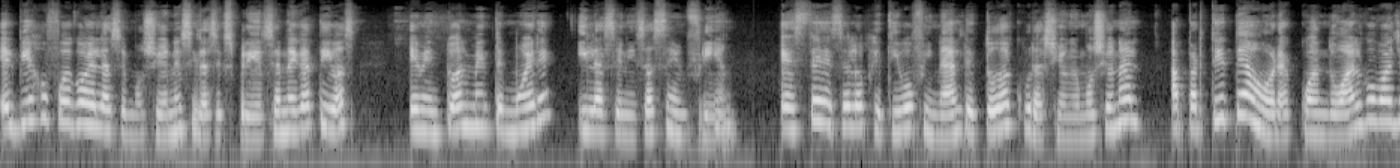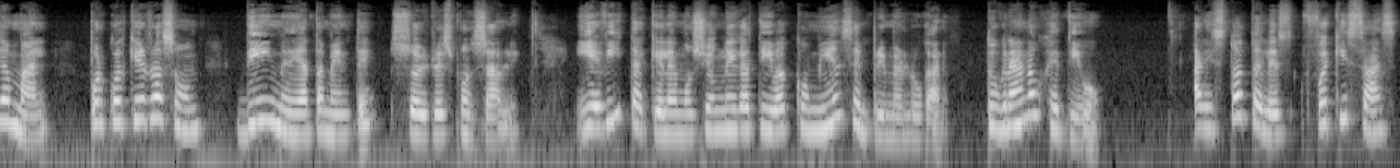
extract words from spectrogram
el viejo fuego de las emociones y las experiencias negativas eventualmente muere y las cenizas se enfrían. Este es el objetivo final de toda curación emocional. A partir de ahora, cuando algo vaya mal, por cualquier razón, di inmediatamente soy responsable y evita que la emoción negativa comience en primer lugar. Tu gran objetivo. Aristóteles fue quizás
